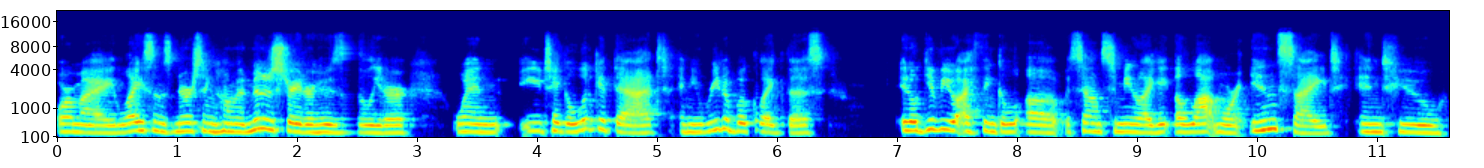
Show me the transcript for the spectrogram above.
or my licensed nursing home administrator who's the leader, when you take a look at that and you read a book like this, it'll give you, I think, uh, it sounds to me like a lot more insight into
